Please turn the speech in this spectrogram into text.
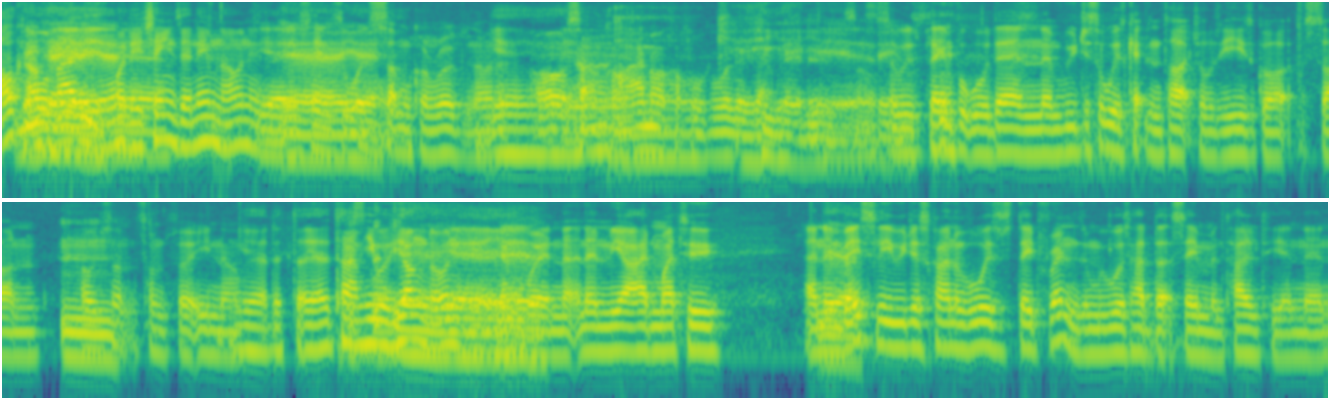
Okay, Mole Valley. yeah, yeah. But they changed their name now, innit? Yeah, Yeah, yeah, changed yeah. to something Common Rovers now. Yeah, innit? yeah, Oh, yeah. something. I know a oh, couple of ballers. Yeah, that yeah, yeah, so- So we was playing football then, and then we just always kept in touch. Obviously, he's got a son. Oh, son, son's thirteen now. Yeah, the, t- yeah, the time he was young though, yeah, innit? yeah, yeah. young boy, and, and then yeah, I had my two, and then Yeah. basically we just kind of always stayed friends, and we always had that same mentality. And then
